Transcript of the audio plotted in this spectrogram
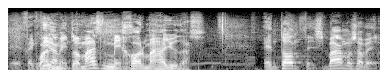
Efectivamente. Cuanto más, mejor, más ayudas. Entonces, vamos a ver.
